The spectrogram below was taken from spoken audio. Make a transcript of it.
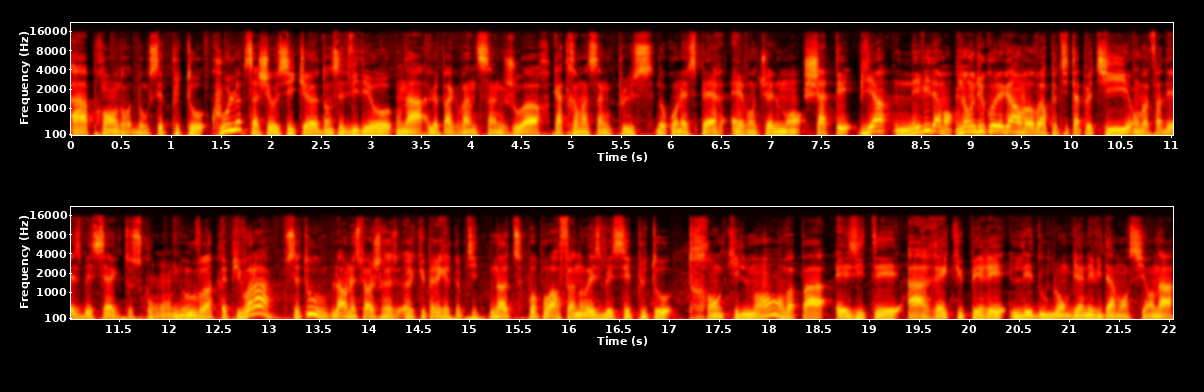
à prendre, donc c'est plutôt cool. Sachez aussi que dans cette vidéo, on a le pack 25 joueurs 85+, donc on espère éventuellement chatter bien évidemment. Donc du coup les gars, on va ouvrir petit à petit, on va faire des SBC avec tout ce qu'on ouvre, et puis voilà, c'est tout. Là on espère récupérer quelques petites notes pour pouvoir faire nos SBC plutôt tranquillement. On va pas hésiter à récupérer les doublons bien évidemment s'il y en a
